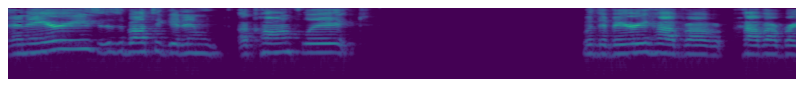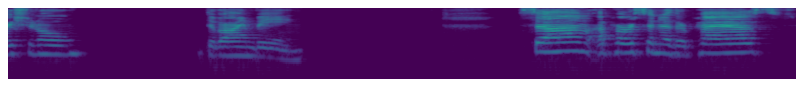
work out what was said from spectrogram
And Aries is about to get in a conflict with a very high, high vibrational divine being. Some, a person of their past,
